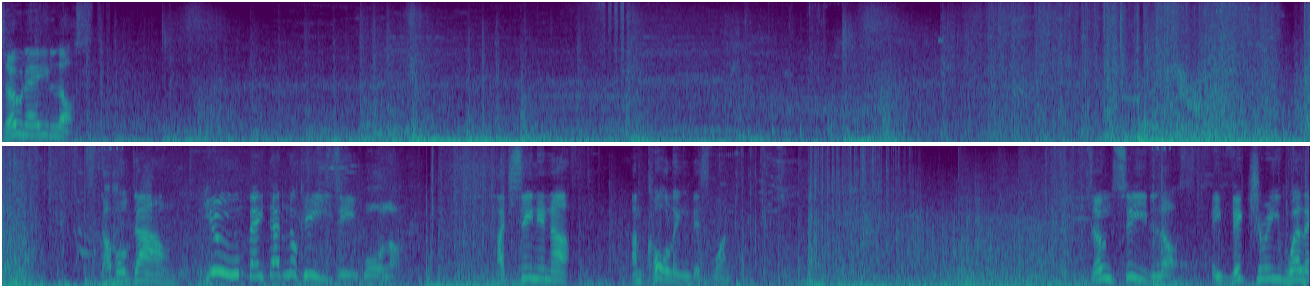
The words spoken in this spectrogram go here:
Zone A lost. Double down. You made that look easy, Warlock. I've seen enough. I'm calling this one. Zone C lost. A victory well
